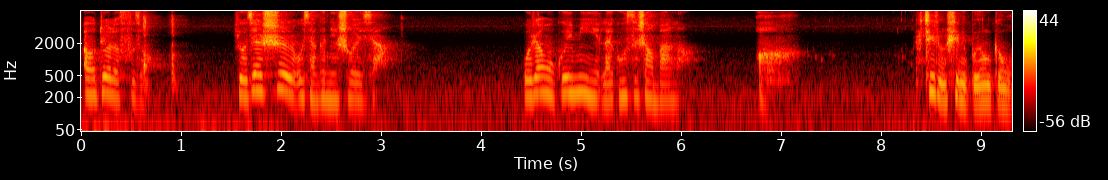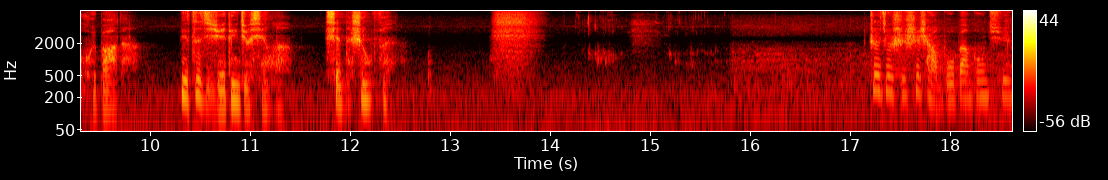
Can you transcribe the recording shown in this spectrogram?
哦，对了，副总，有件事我想跟您说一下。我让我闺蜜来公司上班了。哦，这种事你不用跟我汇报的，你自己决定就行了，显得生分。这就是市场部办公区。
